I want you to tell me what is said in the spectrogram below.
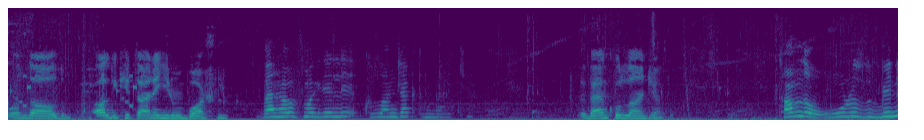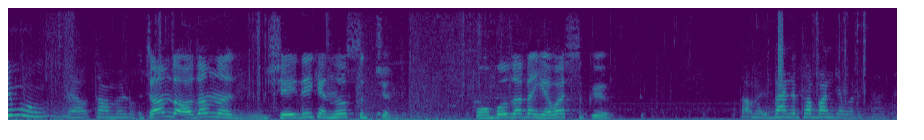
Onu da aldım. Al iki tane 20 başlık. Ben hafif makineli kullanacaktım belki. E, Ben kullanacağım. Tam da orası benim o. Ya tamam öyle olsun. E, Tamam da adamla şeydeyken nasıl sıkacağım? Pompalı zaten yavaş sıkıyor. Tamam hadi bende tabanca var zaten.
